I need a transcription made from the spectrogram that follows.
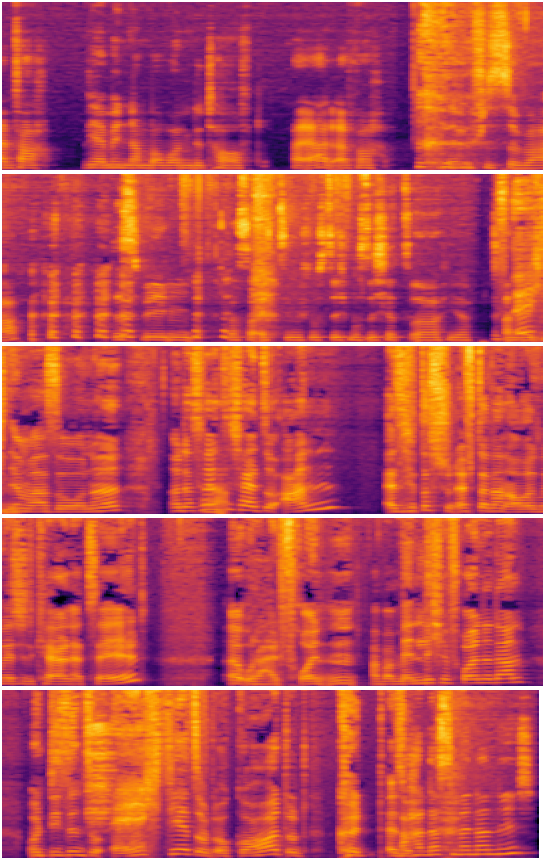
einfach, wir haben ihn Number One getauft, weil er halt einfach der hübscheste war. Deswegen, das war echt ziemlich lustig, muss ich jetzt äh, hier ist dran echt immer so, ne? Und das hört Ja. sich halt so an. Also ich habe das schon öfter dann auch irgendwelche Kerlen erzählt. Äh, oder halt Freunden, aber männliche Freunde dann. Und die sind so, echt jetzt? Und oh Gott, und könnt, also Machen das Männer nicht?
